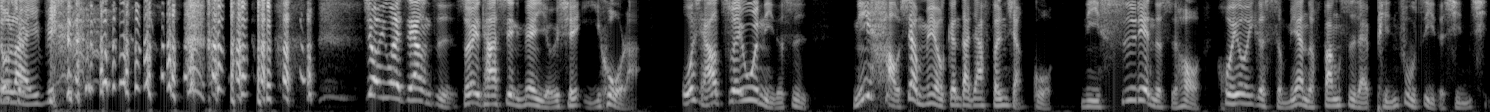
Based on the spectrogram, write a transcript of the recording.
都来一遍。就因为这样子，所以他心里面有一些疑惑啦。我想要追问你的是，你好像没有跟大家分享过，你失恋的时候会用一个什么样的方式来平复自己的心情？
